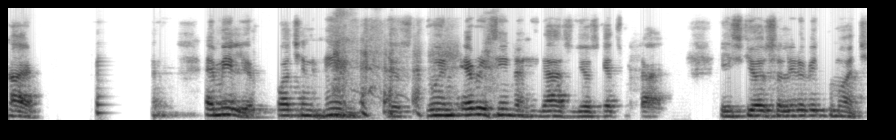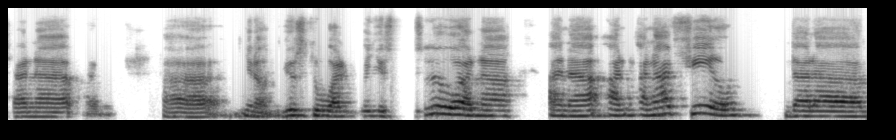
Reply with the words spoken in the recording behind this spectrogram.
tired. Emilio, watching him just doing everything that he does just gets me tired. It's just a little bit too much and, uh, uh, you know, used to what we used to do and, uh, and, uh, and, and I feel that, uh,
